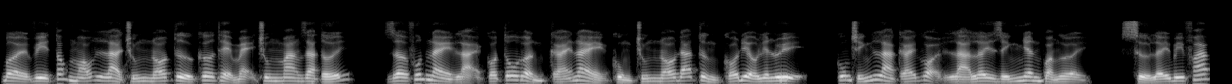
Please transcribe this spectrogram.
Bởi vì tóc máu là chúng nó từ cơ thể mẹ chung mang ra tới, giờ phút này lại có tô ẩn cái này cùng chúng nó đã từng có điều liên lụy, cũng chính là cái gọi là lây dính nhân quả người, xử lấy bí pháp,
